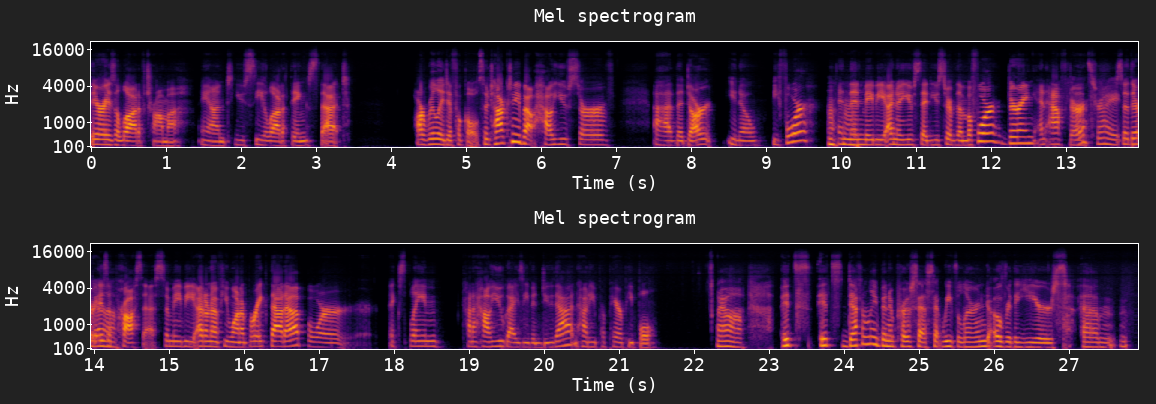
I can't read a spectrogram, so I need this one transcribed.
there is a lot of trauma and you see a lot of things that are really difficult. So, talk to me about how you serve uh, the DART, you know, before, mm-hmm. and then maybe I know you've said you serve them before, during, and after. That's right. So, there yeah. is a process. So, maybe I don't know if you want to break that up or explain kind of how you guys even do that. and How do you prepare people yeah, it's it's definitely been a process that we've learned over the years. Um,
